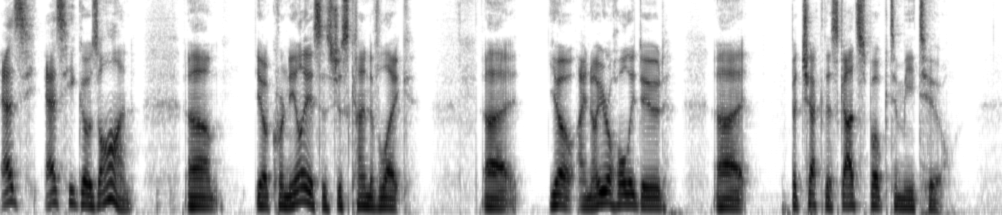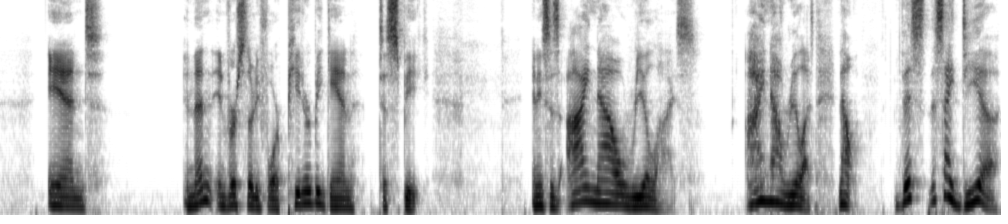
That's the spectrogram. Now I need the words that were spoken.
as as he goes on, um, you know, Cornelius is just kind of like, uh, "Yo, I know you're a holy dude, uh, but check this. God spoke to me too." And and then in verse 34, Peter began to speak. And he says, "I now realize. I now realize." Now, this this idea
